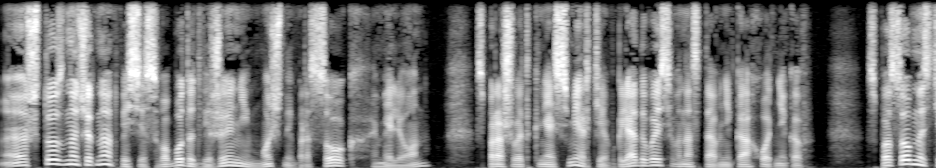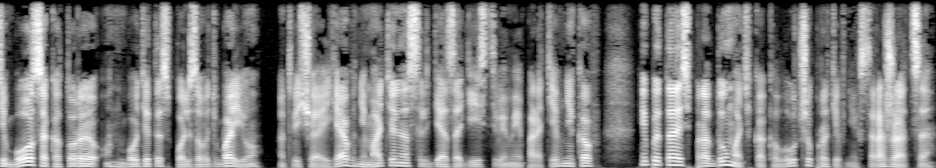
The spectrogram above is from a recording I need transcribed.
«А что значит надписи «Свобода движений», «Мощный бросок», «Хамелеон»?» — спрашивает князь смерти, вглядываясь в наставника охотников. «Способности босса, которые он будет использовать в бою», — отвечаю я, внимательно следя за действиями противников и пытаясь продумать, как лучше против них сражаться.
